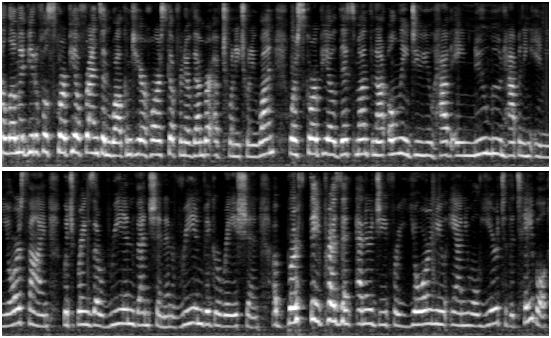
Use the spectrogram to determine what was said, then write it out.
Hello, my beautiful Scorpio friends, and welcome to your horoscope for November of 2021. Where Scorpio, this month, not only do you have a new moon happening in your sign, which brings a reinvention and reinvigoration, a birthday present energy for your new annual year to the table,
